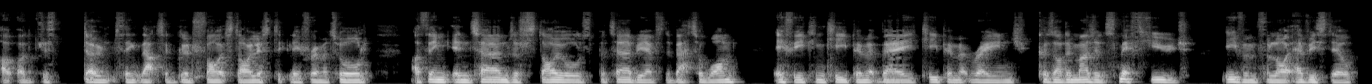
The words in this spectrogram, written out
I, I just don't think that's a good fight stylistically for him at all. I think in terms of styles, Beterbiev's the better one if he can keep him at bay, keep him at range. Because I'd imagine Smith's huge, even for light heavy still.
